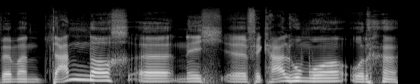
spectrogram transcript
wenn man dann noch äh, nicht äh, Fäkalhumor oder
